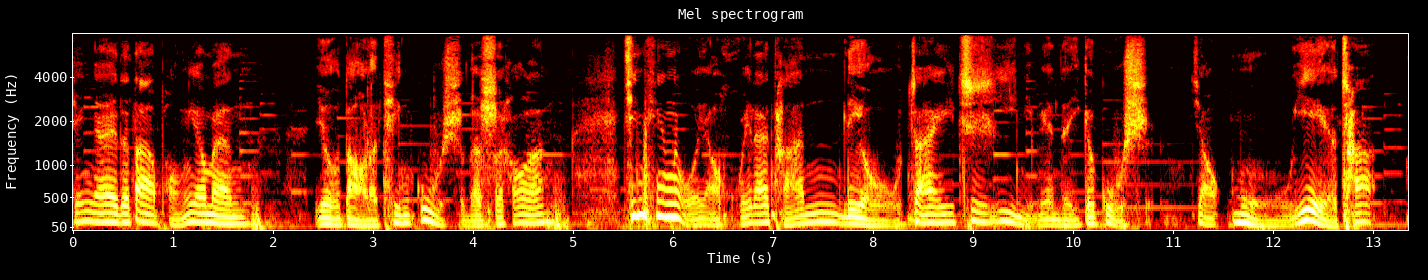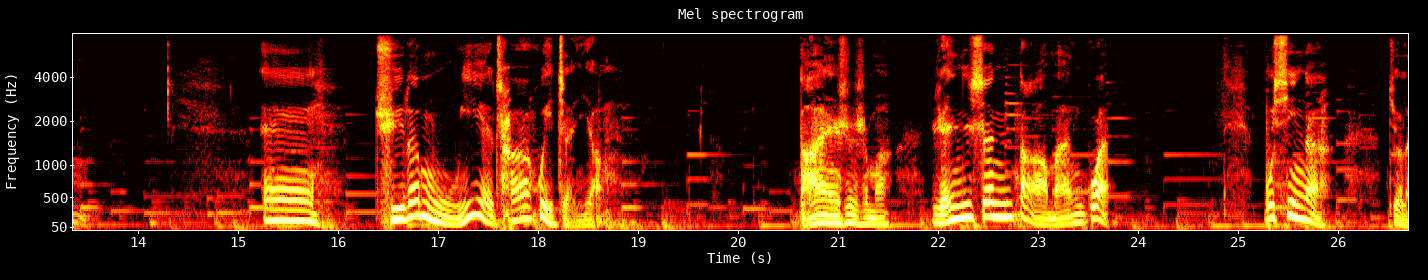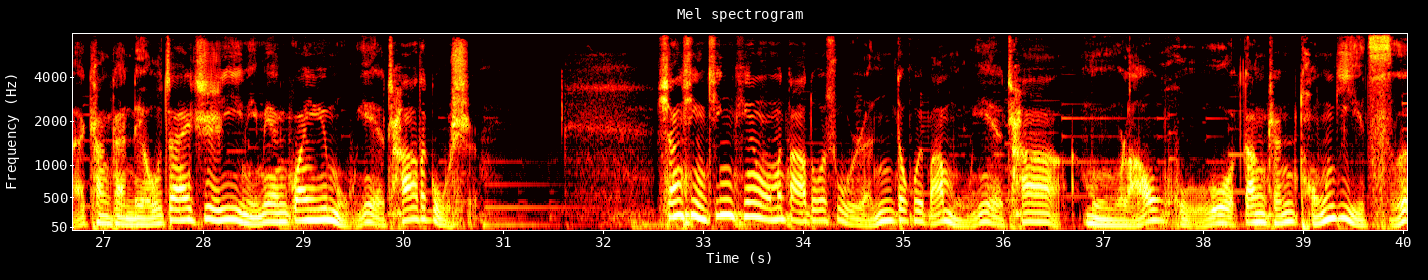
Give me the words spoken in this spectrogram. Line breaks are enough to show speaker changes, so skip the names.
亲爱的大朋友们，又到了听故事的时候了。今天呢，我要回来谈《柳斋志异》里面的一个故事，叫母夜叉。嗯，娶了母夜叉会怎样？答案是什么？人生大满贯。不信呢？就来看看《聊斋志异》里面关于母夜叉的故事。相信今天我们大多数人都会把母夜叉、母老虎当成同义词。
